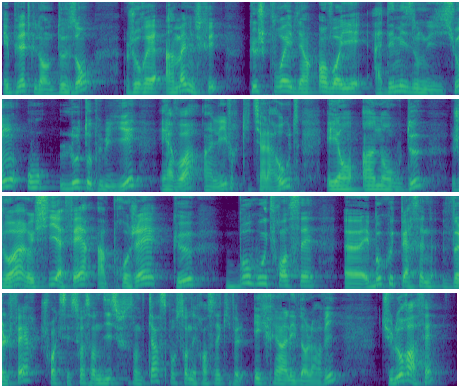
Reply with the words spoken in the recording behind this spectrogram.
et peut-être que dans deux ans, j'aurai un manuscrit que je pourrais eh bien envoyer à des maisons d'édition ou l'auto-publier et avoir un livre qui tient la route. Et en un an ou deux, j'aurais réussi à faire un projet que beaucoup de Français euh, et beaucoup de personnes veulent faire. Je crois que c'est 70-75% des Français qui veulent écrire un livre dans leur vie. Tu l'auras fait,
